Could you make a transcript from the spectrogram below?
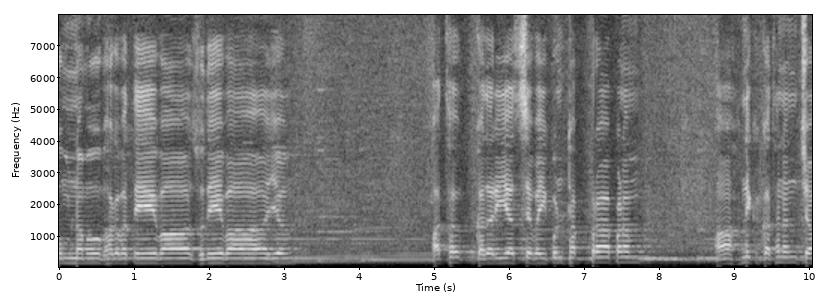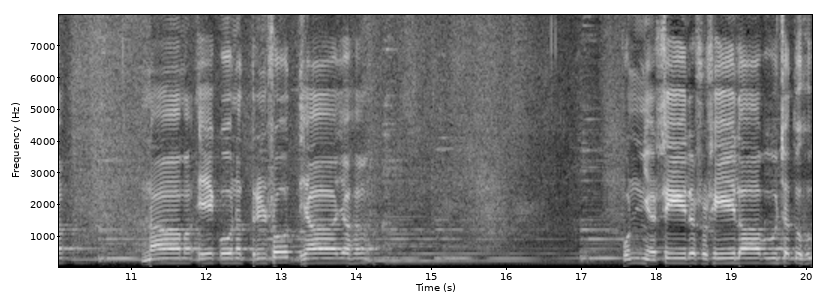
ॐ नमो भगवते वासुदेवाय। अथ कदर्यस्य वैकुण्ठप्रापणम् आहनिककथनञ्च नाम एकोनत्रिंशोऽध्यायः। पुण्यशीलसुशीलावूचतुः।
